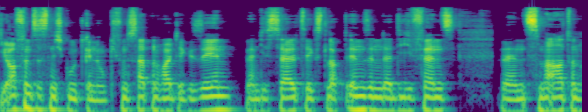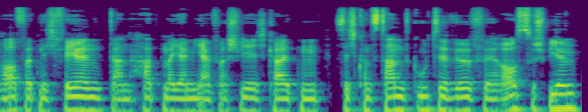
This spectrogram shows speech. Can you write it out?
die Offense ist nicht gut genug. Ich finde, das hat man heute gesehen. Wenn die Celtics locked in sind in der Defense, wenn Smart und Horford nicht fehlen, dann hat Miami einfach Schwierigkeiten, sich konstant gute Würfe herauszuspielen.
